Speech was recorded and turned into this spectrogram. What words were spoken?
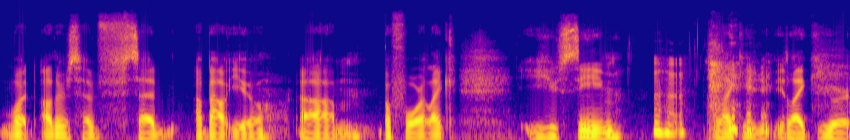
what others have said about you um, before. Like you seem Mm-hmm. like you like you're.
